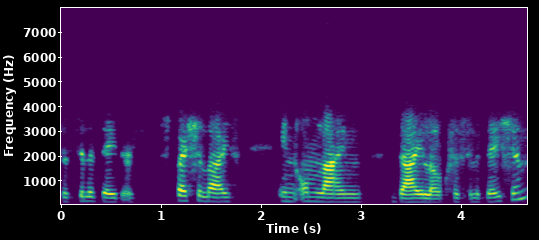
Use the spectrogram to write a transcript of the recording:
facilitators specialized in online dialogue facilitation.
